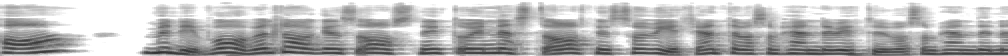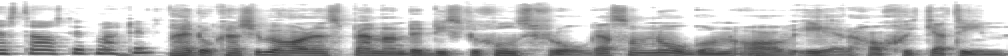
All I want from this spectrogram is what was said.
Ja, men det var väl dagens avsnitt och i nästa avsnitt så vet jag inte vad som händer. Vet du vad som händer i nästa avsnitt Martin? Nej, då kanske vi har en spännande diskussionsfråga som någon av er har skickat in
